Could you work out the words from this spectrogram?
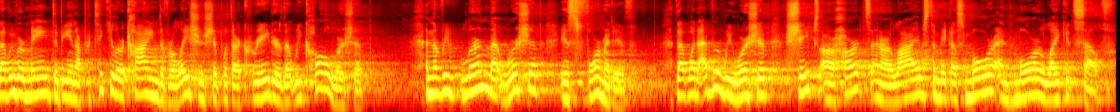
that we were made to be in a particular kind of relationship with our Creator that we call worship. And that we learn that worship is formative, that whatever we worship shapes our hearts and our lives to make us more and more like itself.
